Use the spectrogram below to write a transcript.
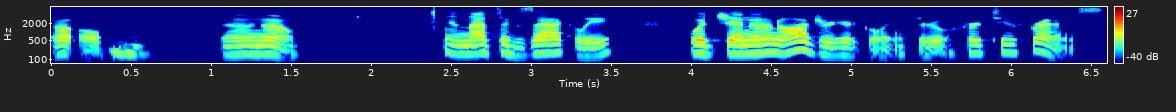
Uh oh. Mhm. No, no. And that's exactly what Jenna and Audrey are going through, her two friends.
